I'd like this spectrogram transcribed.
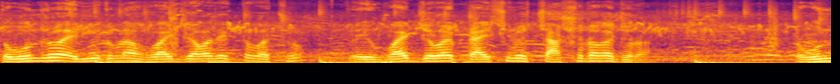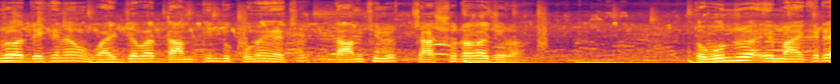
তো বন্ধুরা, এদিকে তোমরা হোয়াইট জামা দেখতে পাচ্ছ। তো এই হোয়াইট জামার প্রাইস ছিল চারশো টাকা জোড়া। তো বন্ধুরা, দেখে নাও, হোয়াইট জামার দাম কিন্তু কমে গেছে। দাম ছিল চারশো টাকা জোড়া। তো বন্ধুরা, এই মার্কেটে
